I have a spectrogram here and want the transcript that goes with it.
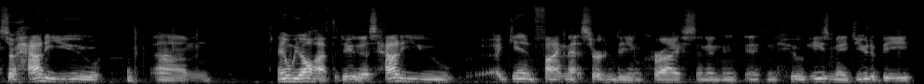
So how do you, um, and we all have to do this. How do you again find that certainty in Christ and in, in, in who He's made you to be,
